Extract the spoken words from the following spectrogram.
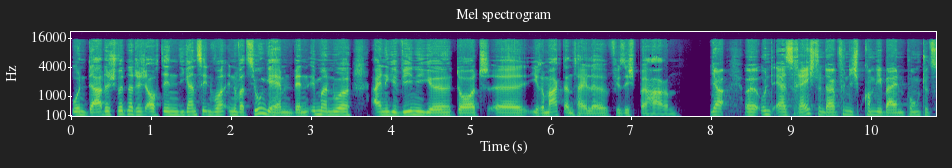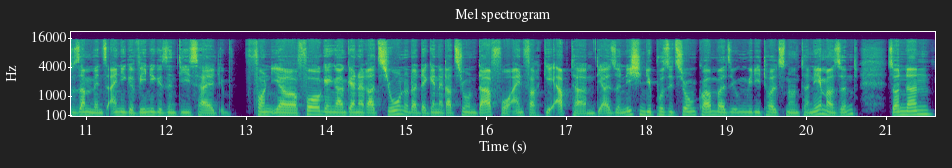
Und dadurch wird natürlich auch den, die ganze Innovation gehemmt, wenn immer nur einige wenige dort äh, ihre Marktanteile für sich beharren. Ja, äh, und erst recht, und da finde ich, kommen die beiden Punkte zusammen, wenn es einige wenige sind, die es halt von ihrer Vorgängergeneration oder der Generation davor einfach geerbt haben, die also nicht in die Position kommen, weil sie irgendwie die tollsten Unternehmer sind, sondern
